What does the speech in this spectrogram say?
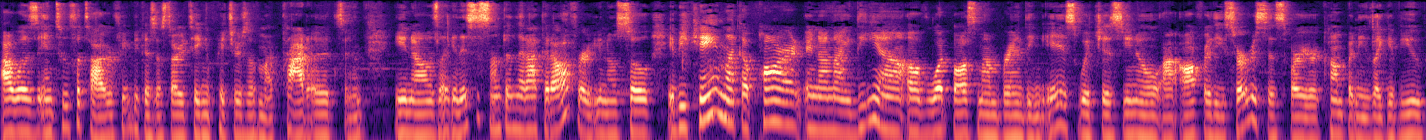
i was into photography because i started taking pictures of my products and you know i was like and this is something that i could offer you know. So it became like a part and an idea of what boss mom branding is which is you know i offer these services for your companies. Like if you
